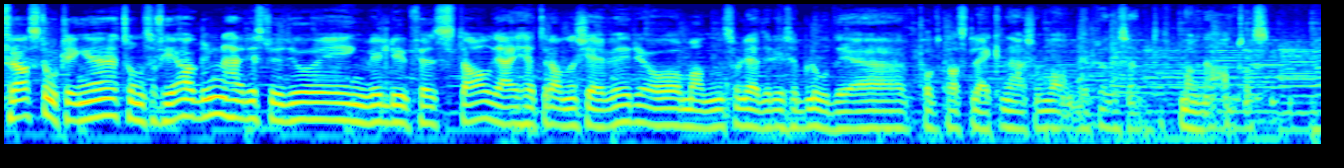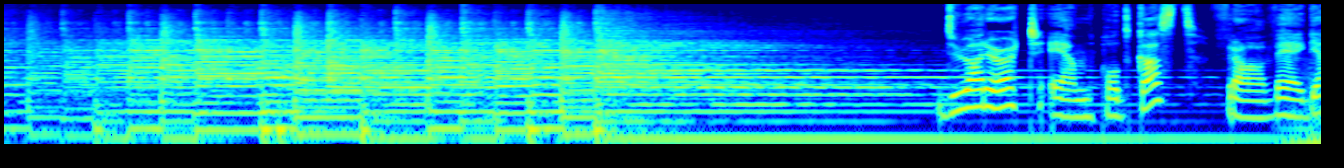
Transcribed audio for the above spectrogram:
fra Stortinget, Tone Sofie Aglen. Her i studio, Ingvild Dybfesdal. Jeg heter Anders Giæver, og mannen som leder disse blodige podkastlekene, er som vanlig produsent Magne Antonsen. Du har hørt en podkast fra VG.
